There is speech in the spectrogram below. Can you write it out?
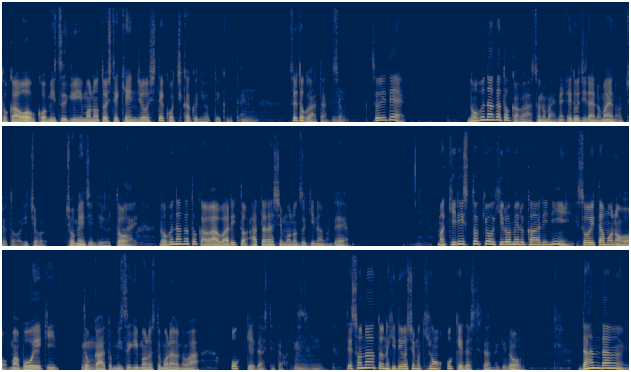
とかをこう貢ぎ物として献上してこう近くに寄っていくみたいな、うんそういうとこがあったんですよ。それで信長とかはその前ね江戸時代の前のちょっと一応著名人で言うと、はい。信長とかは割と新しいもの好きなので、まあ、キリスト教を広める代わりにそういったものを、まあ、貿易とか、あと貢ぎ物してもらうのは OK 出してたわけですよ。うんうんでその後の秀吉も基本 OK 出してたんだけど、うん。だんだん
